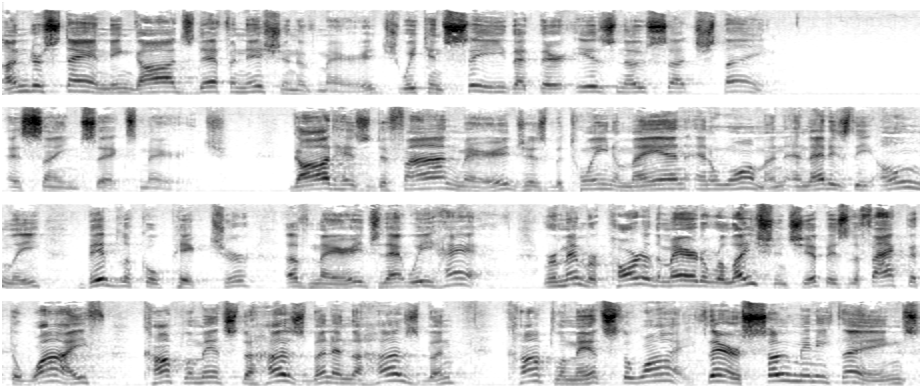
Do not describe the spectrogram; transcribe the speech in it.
understanding God's definition of marriage, we can see that there is no such thing as same sex marriage. God has defined marriage as between a man and a woman, and that is the only biblical picture of marriage that we have. Remember, part of the marital relationship is the fact that the wife complements the husband and the husband complements the wife. There are so many things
